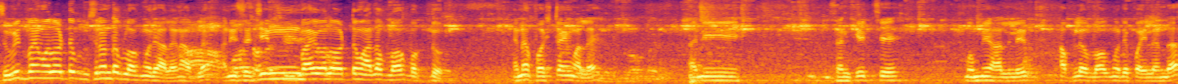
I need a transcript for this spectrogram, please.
सुमित भाई मला वाटतं दुसऱ्यांदा ब्लॉगमध्ये आला ना आपल्या. आणि सचिन भाई मला वाटतं माझा ब्लॉग बघतो. आहे ना फर्स्ट टाईम आला आहे आणि संकेतचे मम्मी आलेले आहेत आपल्या ब्लॉगमध्ये पहिल्यांदा.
